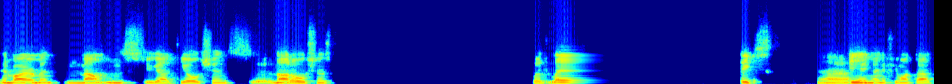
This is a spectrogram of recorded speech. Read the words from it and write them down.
environment, mountains. You got the oceans, uh, not oceans, but lakes. Uh, and if you want that,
